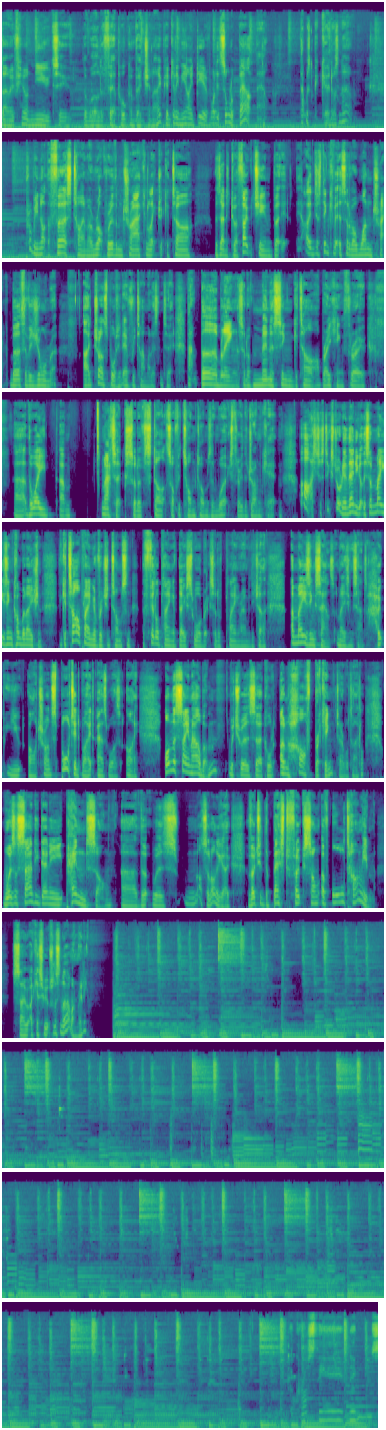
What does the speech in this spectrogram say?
So, if you're new to the world of Fairport Convention, I hope you're getting the idea of what it's all about now. That was pretty good, wasn't it? Probably not the first time a rock rhythm track and electric guitar was added to a folk tune, but I just think of it as sort of a one track birth of a genre. I transport it every time I listen to it. That burbling, sort of menacing guitar breaking through. Uh, the way um, Mattacks sort of starts off with tom toms and works through the drum kit. And, oh, it's just extraordinary. And then you've got this amazing combination the guitar playing of Richard Thompson, the fiddle playing of Dave Swarbrick, sort of playing around with each other. Amazing sounds, amazing sounds. I hope you are transported by it, as was I. On the same album, which was uh, called Unhalfbricking, terrible title, was a Sandy Denny penned song uh, that was not so long ago voted the best folk song of all time. So I guess we ought to listen to that one, really.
